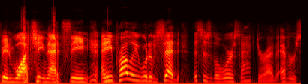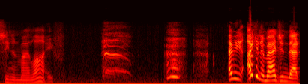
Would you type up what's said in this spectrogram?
been watching that scene and he probably would have said, This is the worst actor I've ever seen in my life. I mean, I can imagine that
